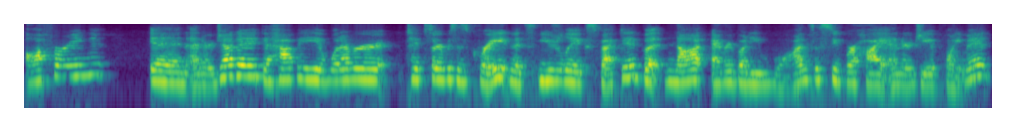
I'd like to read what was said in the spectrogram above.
offering an energetic, a happy, whatever type service is great and it's usually expected, but not everybody wants a super high energy appointment.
